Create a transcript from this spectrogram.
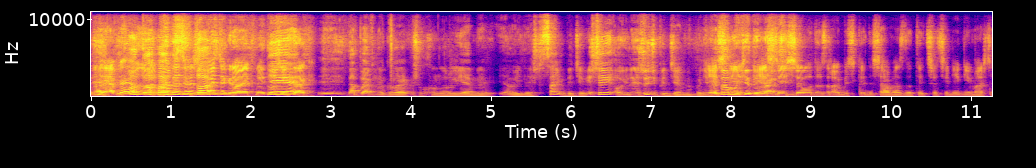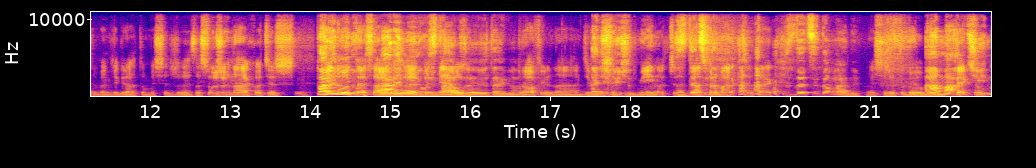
No, ja wiem, O to no, mam nadzieję, że właśnie. będzie grał jak najdłużej, Nie, tak? i na pewno go jakoś uhonorujemy, o ile jeszcze sami będziemy. Jeszcze o ile żyć będziemy, bo nie Jeśli, wiadomo kiedy jeśli Marcin... się uda zrobić kiedyś awans do tej trzeciej ligi, Marcin będzie grał, to myślę, że zasłużył na chociaż Parę minutę, minut, tak, parę żeby minut, miał tak, żeby tego... profil na 90, 90 minut, czy na. Transfermarkcie, tak. Zdecydowanie. Myślę, że to byłoby A Marcin,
